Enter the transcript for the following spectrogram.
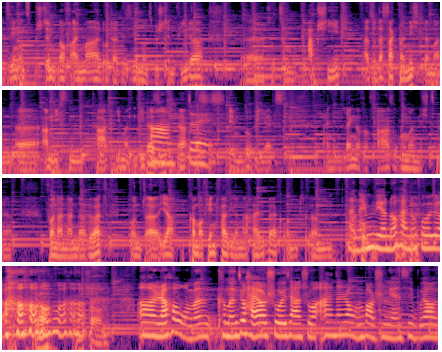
wir sehen uns bestimmt noch einmal oder wir sehen uns bestimmt wieder. Äh, so zum Abschied. Also das sagt man nicht, wenn man äh, am nächsten Tag jemanden wieder ah, sieht. Ja, das ist eben so wie jetzt eine längere Phase, wo man nichts mehr voneinander hört. Und äh, ja, kommen auf jeden Fall wieder nach Heidelberg und ähm, dann nehmen wir noch eine Folge auf. ja, mal schauen. 嗯，然后我们可能就还要说一下，说啊，那让我们保持联系，不要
